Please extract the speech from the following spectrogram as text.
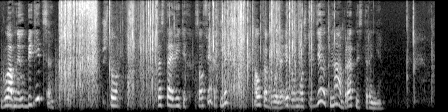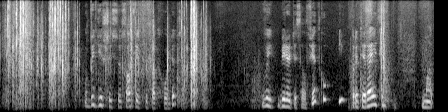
Главное убедиться, что в составе этих салфеток нет алкоголя. Это вы можете сделать на обратной стороне. Убедившись, что салфетки подходят, вы берете салфетку и протираете мат.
